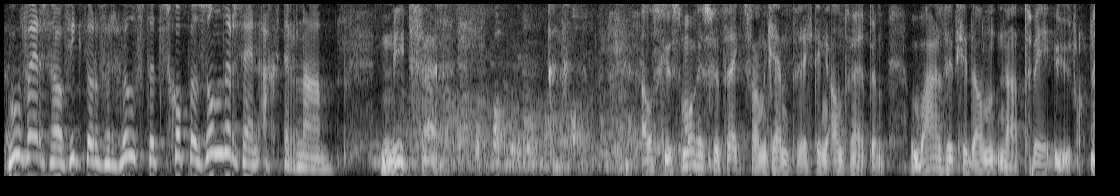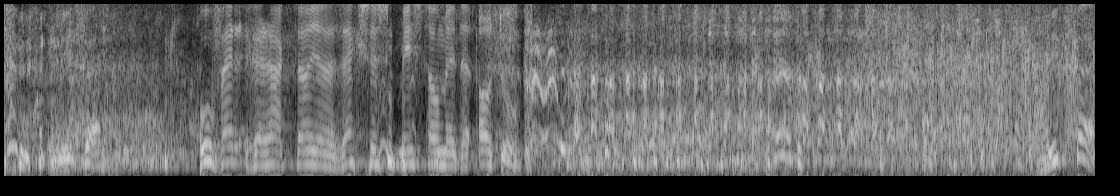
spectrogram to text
Hoe ver zou Victor Verhulst het schoppen zonder zijn achternaam? Niet ver. Als je s'morgens vertrekt van Gent richting Antwerpen, waar zit je dan na twee uur? Niet ver. Hoe ver geraakt dan je rechts meestal met de auto? Niet ver.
